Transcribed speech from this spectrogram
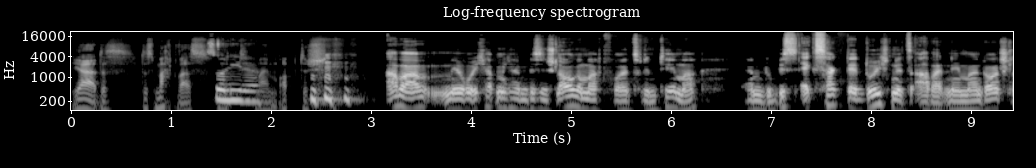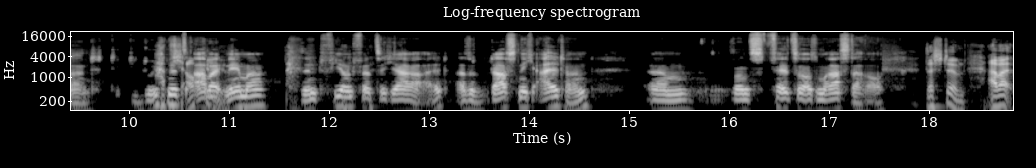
ja, das, das macht was. Solide. Mit meinem optisch. Aber, Miro, ich habe mich ein bisschen schlau gemacht vorher zu dem Thema. Ähm, du bist exakt der Durchschnittsarbeitnehmer in Deutschland. Die, die Durchschnittsarbeitnehmer sind 44 Jahre alt. Also du darfst nicht altern, ähm, sonst fällst du aus dem Raster raus. Das stimmt. Aber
